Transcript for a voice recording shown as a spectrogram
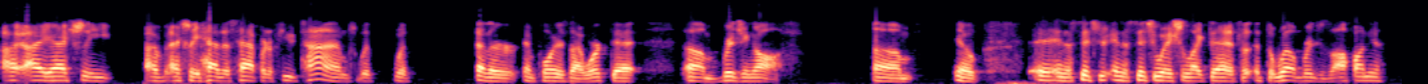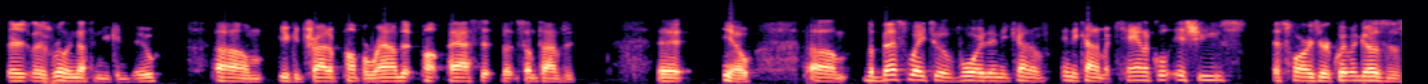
I, I actually I've actually had this happen a few times with with other employers that I worked at um, bridging off. Um, you know, in a situ in a situation like that, if, if the well bridges off on you, there, there's really nothing you can do. Um, you could try to pump around it, pump past it, but sometimes it, it you know, um, the best way to avoid any kind of any kind of mechanical issues as far as your equipment goes is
